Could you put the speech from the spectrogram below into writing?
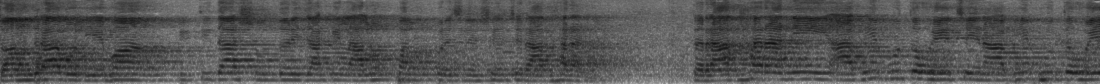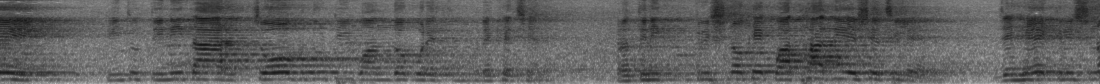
চন্দ্রাবলী এবং কীর্তিদাস সুন্দরী যাকে লালন পালন করেছিলেন, সে হচ্ছে রাধারানী। তো রাধারানী আবির্ভূত হয়েছেন, আবির্ভূত হয়ে কিন্তু তিনি তার চোখ দুটি বন্ধ করে রেখেছেন। কারণ তিনি কৃষ্ণকে কথা দিয়ে এসেছিলেন যে, হে কৃষ্ণ,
